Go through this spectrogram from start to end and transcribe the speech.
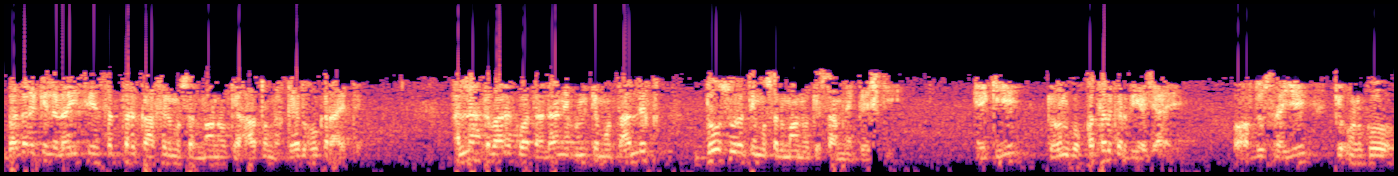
بدر کی لڑائی سے ستر کافر مسلمانوں کے ہاتھوں میں قید ہو کر آئے تھے۔ اللہ تبارک و تعالیٰ نے ان کے متعلق دو صورتیں مسلمانوں کے سامنے پیش کی۔ ایک یہ کہ ان کو قتل کر دیا جائے۔ اور دوسرا یہ کہ ان کو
